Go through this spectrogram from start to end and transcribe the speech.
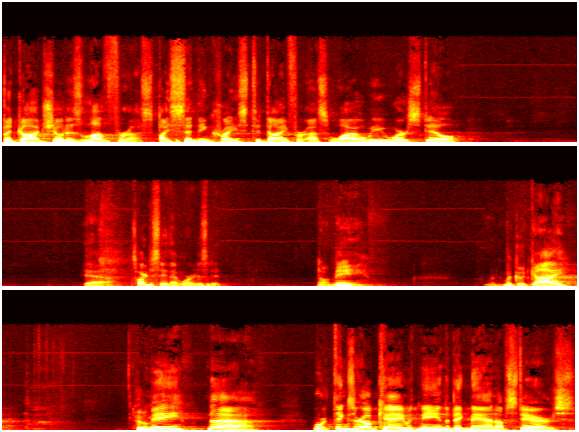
But God showed his love for us by sending Christ to die for us while we were still. Yeah, it's hard to say that word, isn't it? Not me. I'm a good guy. Who, me? Nah. We're, things are okay with me and the big man upstairs.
